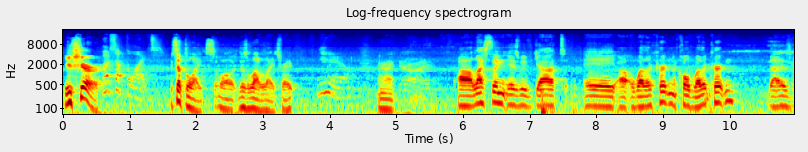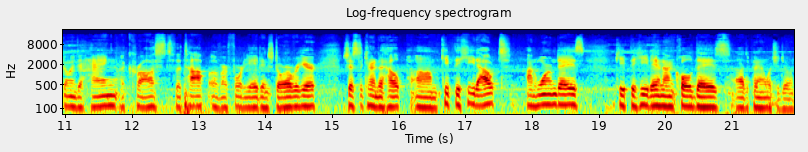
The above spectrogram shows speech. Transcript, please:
Yes. You sure? Except the lights. Except the lights. Well, there's a lot of lights, right? Yeah. All right. Uh, last thing is we've got a, uh, a weather curtain, a cold weather curtain that is going to hang across the top of our 48 inch door over here just to kind of help um, keep the heat out on warm days keep the heat in on cold days uh, depending on what you're doing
